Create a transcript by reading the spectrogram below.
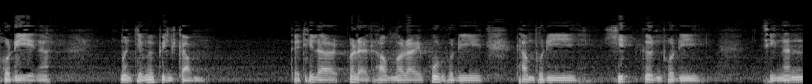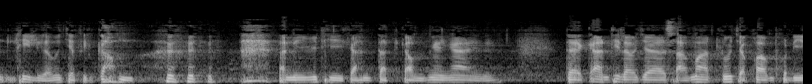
พอดีนะมันจะไม่เป็นกรรม แต่ที่เราเมื่อไรทำอะไรพูดพอดีทำพอดีคิดเกินพอดี สิ่งนั้นที่เหลือมันจะเป็นกรรม อันนี้วิธีการตัดกรรมง่ายๆนะแต่การที่เราจะสามารถรู้จักความพอดี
